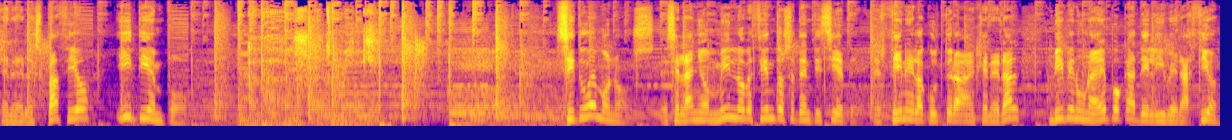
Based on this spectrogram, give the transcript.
en el espacio y tiempo. Situémonos, es el año 1977. El cine y la cultura en general viven una época de liberación.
